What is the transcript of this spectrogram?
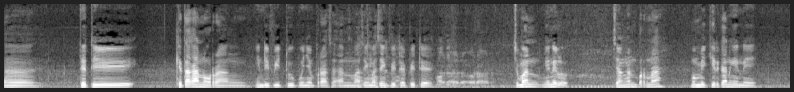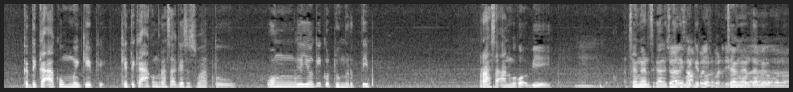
eh, jadi kita kan orang individu punya perasaan masing-masing beda-beda. Cuman ngene loh jangan pernah memikirkan ngene ketika aku mikir ketika aku ngerasa kayak sesuatu wong liya ki kudu ngerti perasaanku kok piye. Jangan sekali-sekali mikir sampai ngono jangan sampai kok ngono.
